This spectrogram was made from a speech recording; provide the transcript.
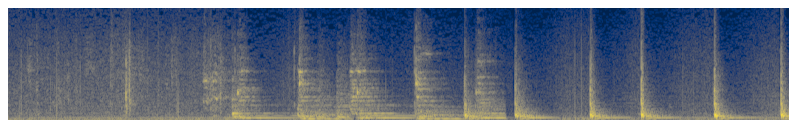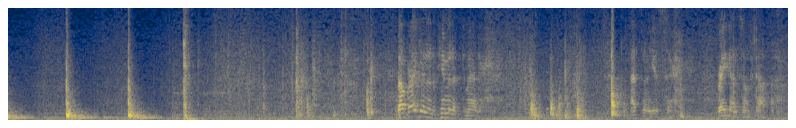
Break in in a few minutes, Commander. That's no use, sir. Ray guns don't stop them.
